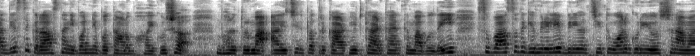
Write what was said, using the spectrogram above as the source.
प्रादेशिक राजधानी बन्ने बताउनु भएको छ। भरतपुरमा आयोजित पत्रकार भेटघाट कार्यक्रममा बोल्दै सभासद घिमिरेले वृहत चितवन गुरु योजनामा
